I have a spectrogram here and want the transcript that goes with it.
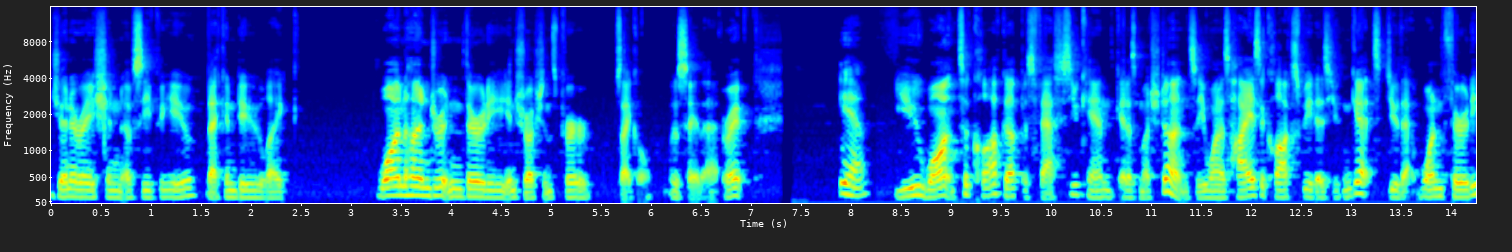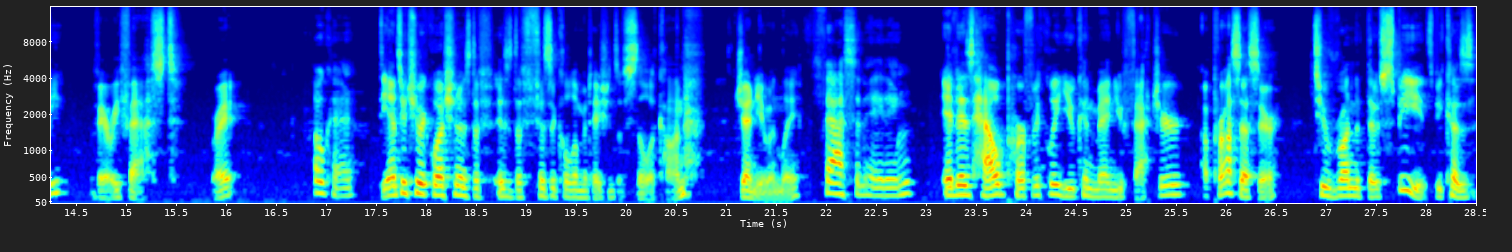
generation of cpu that can do like 130 instructions per cycle let's say that right Yeah. you want to clock up as fast as you can get as much done so you want as high as a clock speed as you can get to do that 130 very fast right Okay. the answer to your question is the is the physical limitations of silicon genuinely Fascinating. It is how perfectly you can manufacture a processor to run at those speeds because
